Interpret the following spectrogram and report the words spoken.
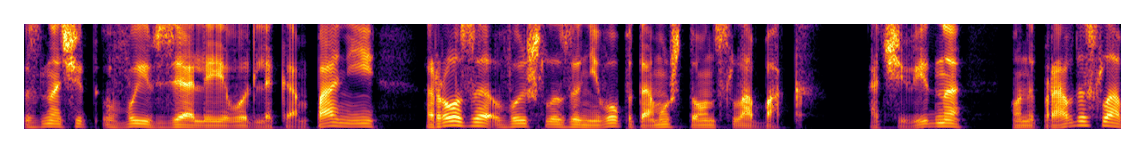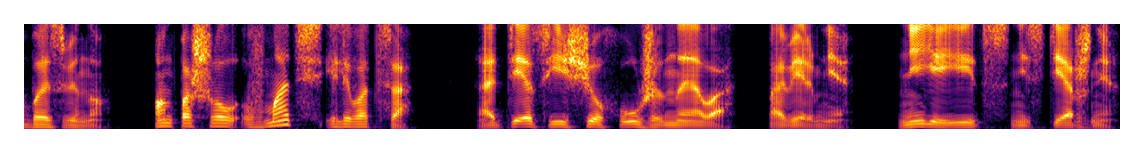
Значит, вы взяли его для компании, Роза вышла за него, потому что он слабак. Очевидно, он и правда слабое звено. Он пошел в мать или в отца? Отец еще хуже Нева, поверь мне. Ни яиц, ни стержня.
